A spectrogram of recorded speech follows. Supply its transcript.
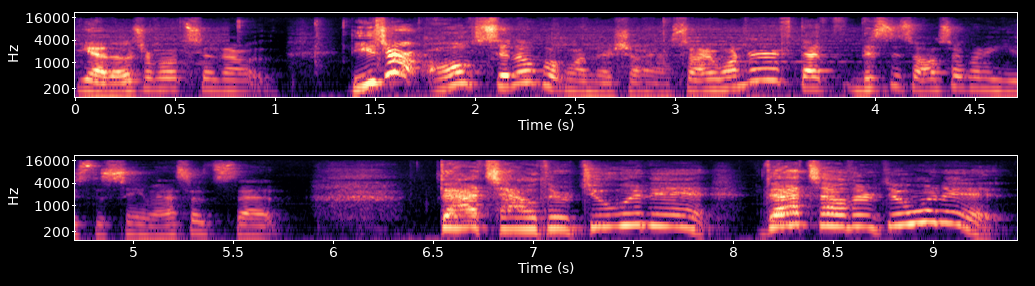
yeah, those are both Sinnoh. These are all Sinnoh Pokemon they're showing us. So I wonder if that this is also going to use the same assets that. That's how they're doing it. That's how they're doing it.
